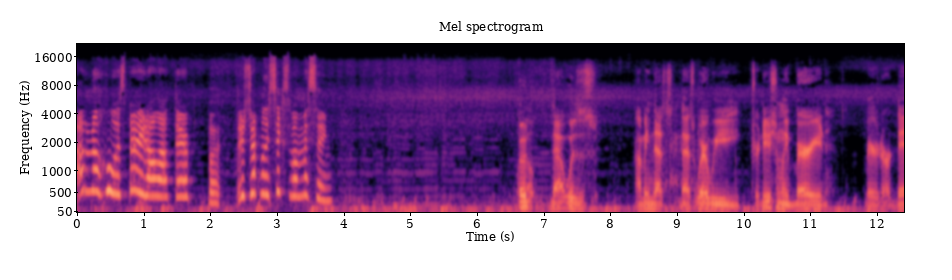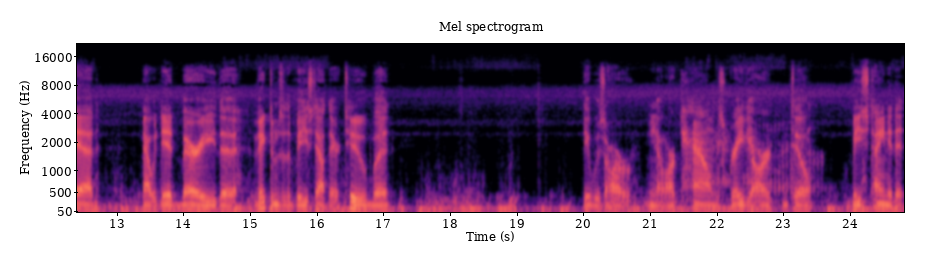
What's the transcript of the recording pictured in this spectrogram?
I don't know who was buried all out there, but there's definitely six of them missing. And that was, I mean, that's that's where we traditionally buried buried our dead. Now we did bury the victims of the beast out there too, but it was our, you know, our town's graveyard until beast tainted it.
